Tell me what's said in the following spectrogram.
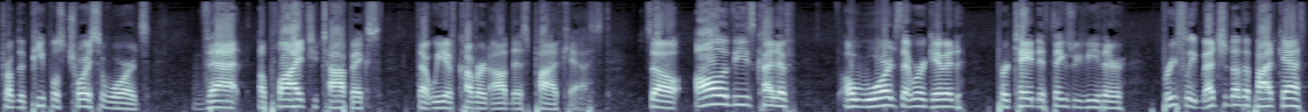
from the People's Choice Awards that apply to topics that we have covered on this podcast. So, all of these kind of awards that were given pertain to things we've either briefly mentioned on the podcast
